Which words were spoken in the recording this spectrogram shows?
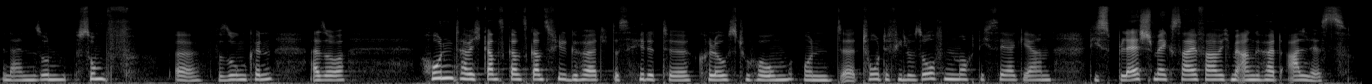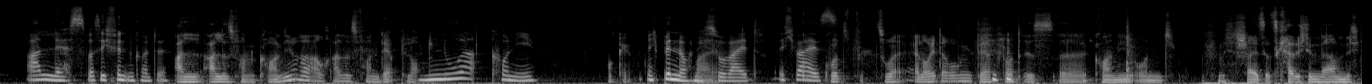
in einen Sumpf äh, versunken. Also Hund habe ich ganz, ganz, ganz viel gehört. Das hittete Close to Home. Und äh, Tote Philosophen mochte ich sehr gern. Die Splash Mac Cypher habe ich mir angehört. Alles. Alles, was ich finden konnte. All, alles von Conny oder auch alles von der Plot? Nur Conny. Okay. Ich bin noch nicht Weil, so weit. Ich weiß. Kurz zur Erläuterung: Der Plot ist äh, Conny und. Scheiße, jetzt kann ich den Namen nicht.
